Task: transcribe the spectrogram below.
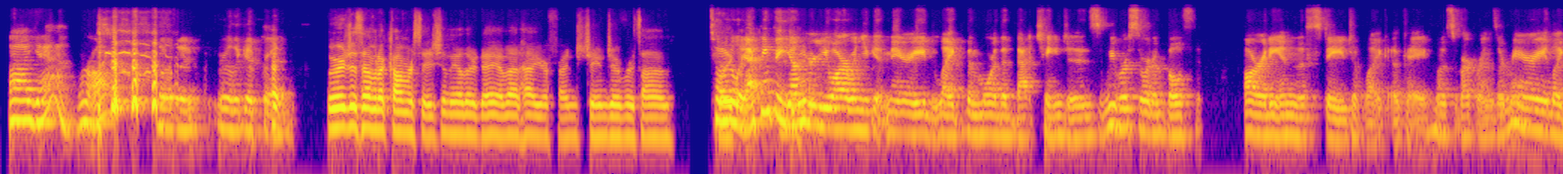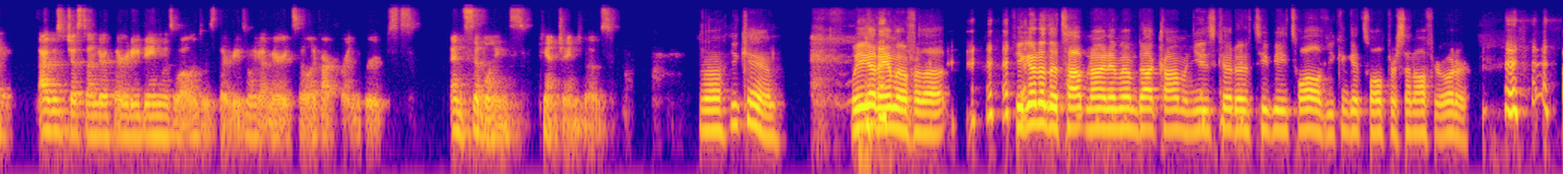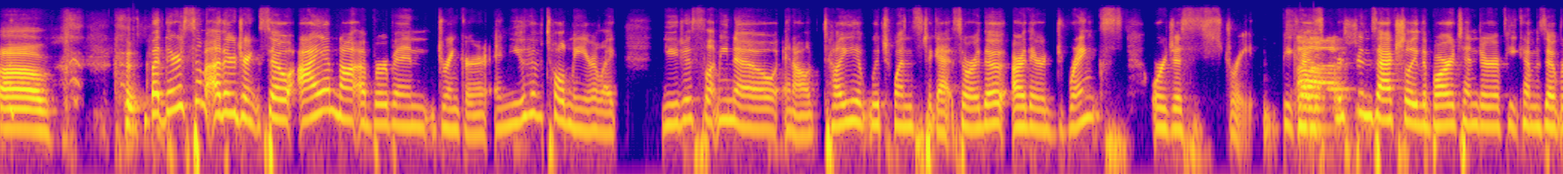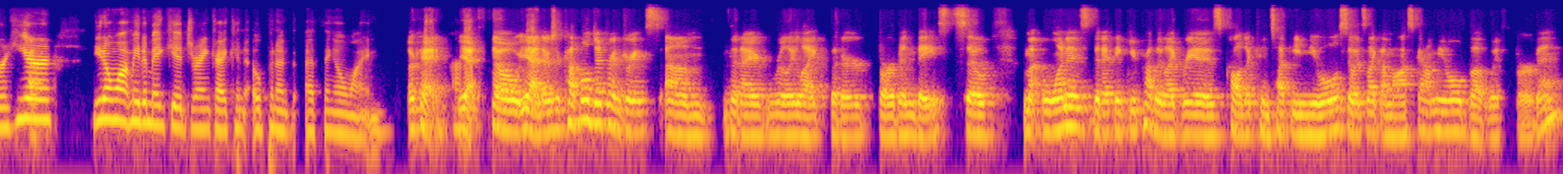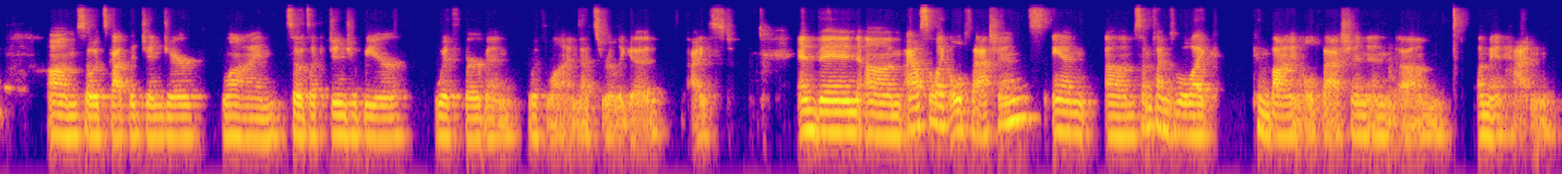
Uh, yeah, we're all really, really good friends. We were just having a conversation the other day about how your friends change over time. Totally. I think the younger you are when you get married, like the more that that changes. We were sort of both already in the stage of like, okay, most of our friends are married. Like I was just under 30. Dane was well into his 30s when we got married. So like our friend groups and siblings can't change those. Well, you can. We got ammo for that. If you go to thetop9mm.com and use code OTP12, you can get 12% off your order. Um, but there's some other drinks. So I am not a bourbon drinker, and you have told me you're like, you just let me know, and I'll tell you which ones to get. So are there are there drinks or just straight? Because Uh, Christien's actually the bartender. If he comes over here, you don't want me to make you a drink. I can open a, a thing of wine. Okay. Yeah. So yeah, there's a couple different drinks um, that I really like that are bourbon based. So my, one is that I think you'd probably like Rhea is called a Kentucky Mule. So it's like a Moscow Mule but with bourbon. Um, so it's got the ginger lime. So it's like ginger beer with bourbon with lime. That's really good, iced. And then um, I also like old fashions, and um, sometimes we'll like combine old fashioned and um, a Manhattan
